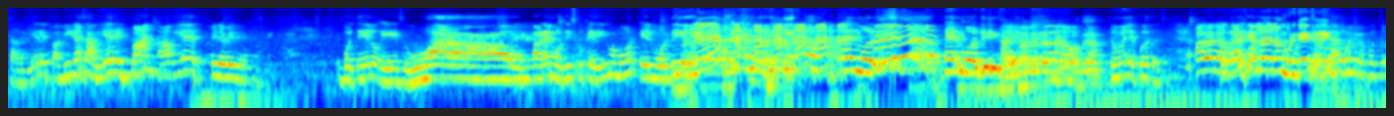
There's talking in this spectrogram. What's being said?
Xavier, el pan. Mira, Xavier, el pan, Xavier. Mire, mire. Voltéelo, eso. ¡Wow! Sí. Ahora el mordisco que dijo, amor. El mordido. El mordisco. El mordisco. El mordisco. El buenísimo. Ahí fotos. Ahora la boca es la de la hamburguesa. Tómeme eh. fotos.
